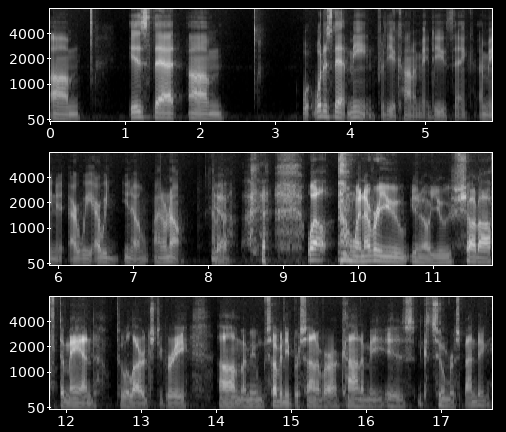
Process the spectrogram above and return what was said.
um, is that um, what, what does that mean for the economy? Do you think? I mean, are we are we you know I don't know yeah. well, whenever you you know you shut off demand to a large degree, um, I mean, 70% of our economy is consumer spending.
